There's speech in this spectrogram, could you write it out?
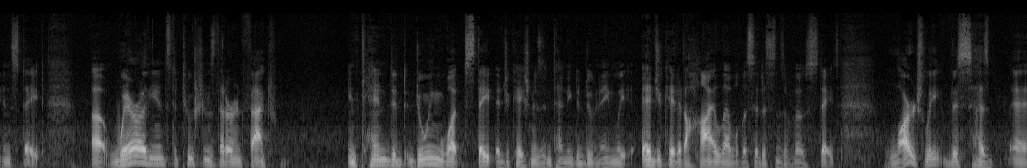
in state. Uh, where are the institutions that are in fact intended doing what state education is intending to do, namely educate at a high level the citizens of those states. Largely, this has uh,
